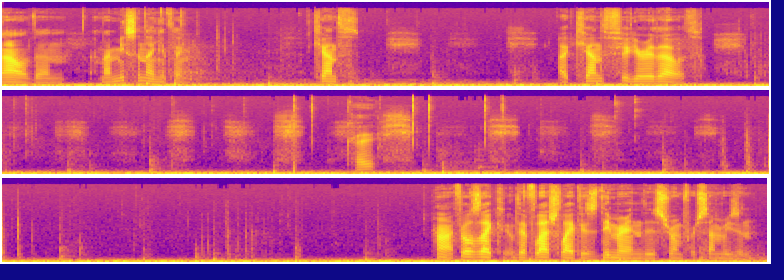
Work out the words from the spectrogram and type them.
Now then, am I missing anything? Can't... I can't figure it out. Okay. Huh, feels like the flashlight is dimmer in this room for some reason.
